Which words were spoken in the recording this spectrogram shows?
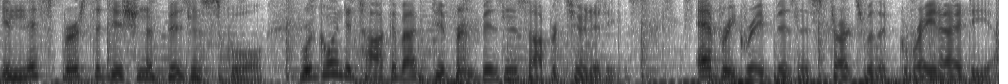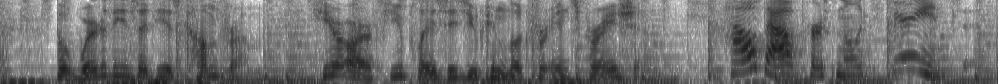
In this first edition of Business School, we're going to talk about different business opportunities. Every great business starts with a great idea, but where do these ideas come from? Here are a few places you can look for inspiration. How about personal experiences?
